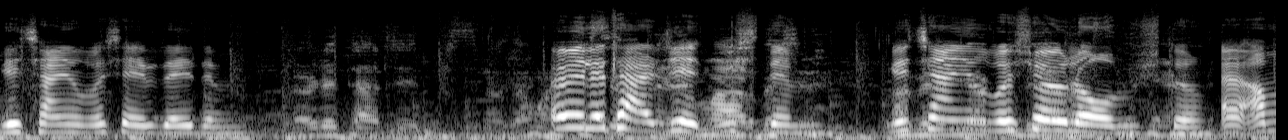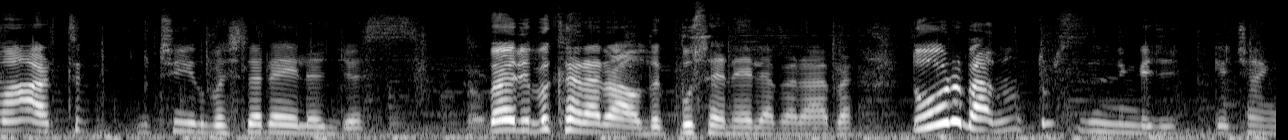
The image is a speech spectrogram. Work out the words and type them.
Geçen yılbaşı evdeydim. Öyle tercih etmişsin o zaman. Öyle Kesin tercih vardı. etmiştim. Geçen yılbaşı öyle olmuştu. E, ama artık bütün yılbaşıları eğleneceğiz. Tabii. Böyle bir karar aldık bu seneyle beraber. Doğru ben unuttum sizin dün gece geçen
